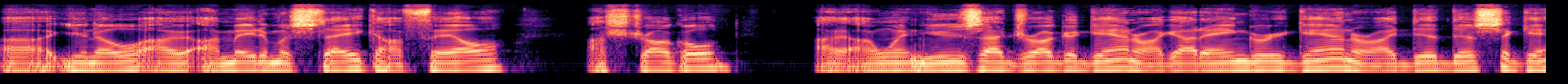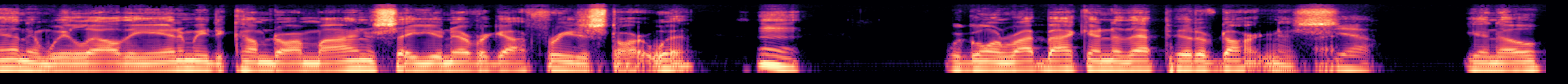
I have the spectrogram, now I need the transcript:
Uh, you know, I, I made a mistake, I fell, I struggled, I, I went and used that drug again, or I got angry again, or I did this again, and we allow the enemy to come to our mind and say, you never got free to start with. We're going right back into that pit of darkness Yeah. you know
